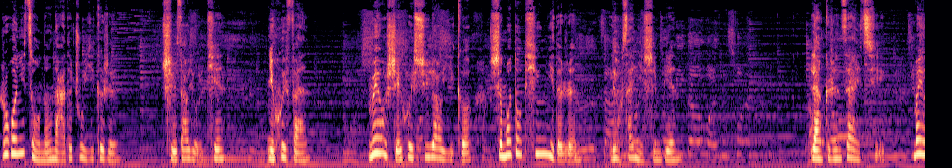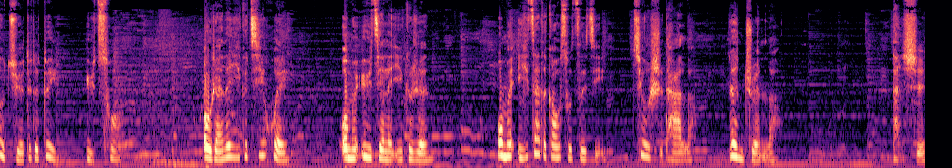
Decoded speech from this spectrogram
如果你总能拿得住一个人，迟早有一天。你会烦，没有谁会需要一个什么都听你的人留在你身边。两个人在一起，没有绝对的对与错。偶然的一个机会，我们遇见了一个人，我们一再的告诉自己，就是他了，认准了。但是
